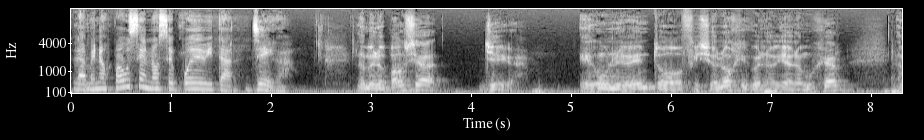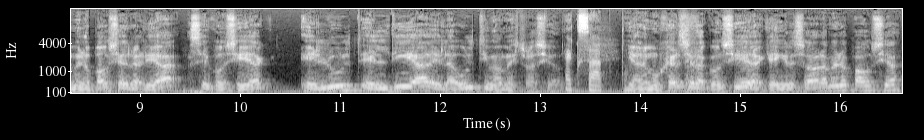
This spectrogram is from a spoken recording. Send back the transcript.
la menopausia no se puede evitar, llega. La menopausia llega. es un evento fisiológico en la vida de la mujer. La menopausia en realidad se considera el, el día de la última menstruación. Exacto. Y a la mujer se la considera que ha ingresado a la menopausia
